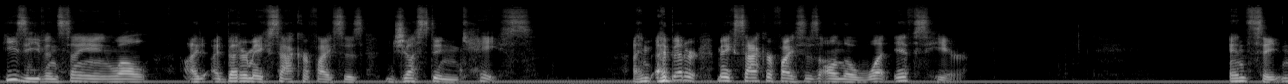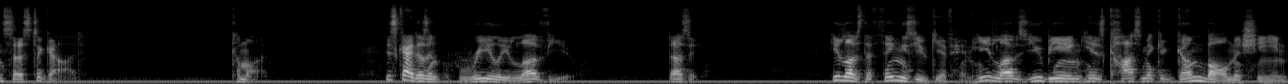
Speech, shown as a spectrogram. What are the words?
He's even saying, well, I, would better make sacrifices just in case. I, I better make sacrifices on the what ifs here. And Satan says to God, Come on. This guy doesn't really love you, does he? He loves the things you give him. He loves you being his cosmic gumball machine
